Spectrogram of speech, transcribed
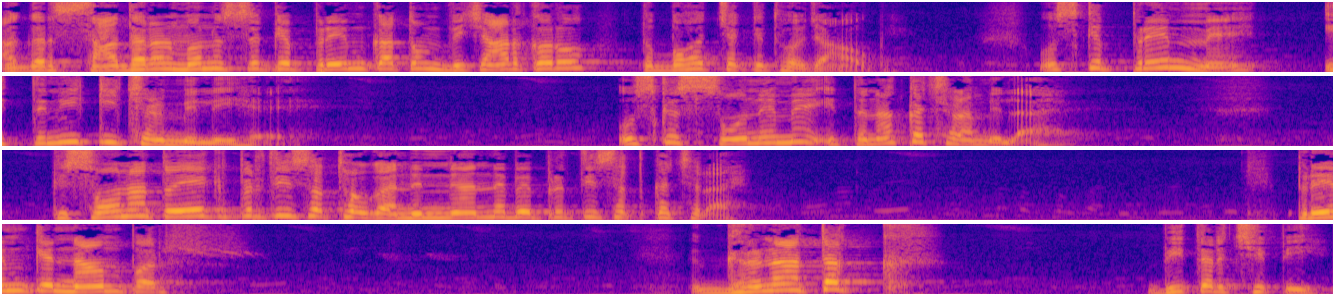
अगर साधारण मनुष्य के प्रेम का तुम विचार करो तो बहुत चकित हो जाओगे। उसके प्रेम में इतनी कीचड़ मिली है। उसके सोने में इतना कचरा मिला है कि सोना तो एक प्रतिशत होगा, निन्यानबे प्रतिशत कचरा है। प्रेम के नाम पर घृणा तक भीतर छिपी।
